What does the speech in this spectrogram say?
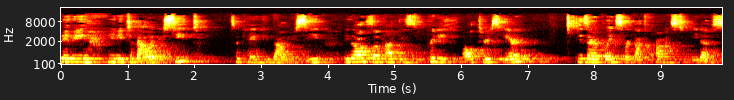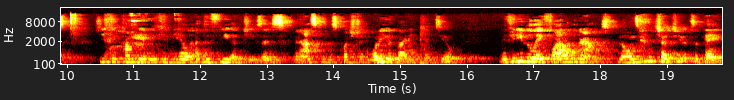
Maybe you need to bow at your seat. It's okay if you bow at your seat. You also have these pretty altars here. These are a place where God's promised to meet us. So you can come here and you can kneel at the feet of Jesus and ask him this question What are you inviting me into? And if you need to lay flat on the ground, no one's going to judge you. It's okay.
